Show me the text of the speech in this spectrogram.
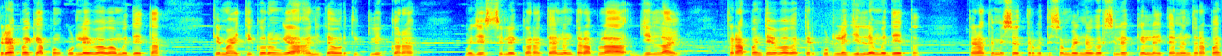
तर यापैकी आपण कुठल्या विभागामध्ये येता ते माहिती करून घ्या आणि त्यावरती क्लिक करा. म्हणजे सिलेक्ट करा. त्यानंतर आपला जिल्हा आहे तर आपण त्या विभागातील कुठल्या जिल्ह्यामध्ये येतात तर आता मी छत्रपती संभाजीनगर सिलेक्ट केलं आहे त्यानंतर आपण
